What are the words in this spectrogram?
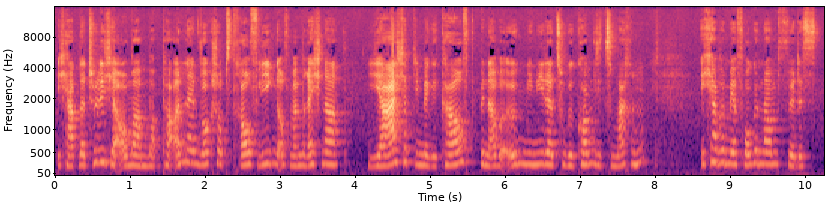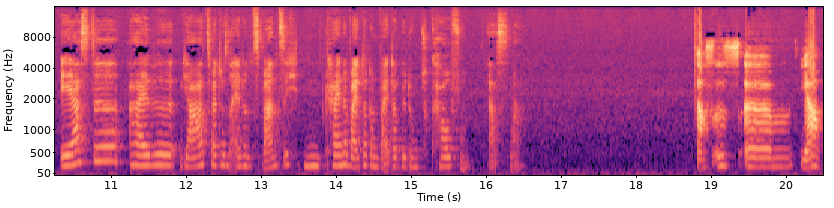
Ich habe natürlich ja auch mal ein paar Online-Workshops drauf liegen auf meinem Rechner. Ja, ich habe die mir gekauft, bin aber irgendwie nie dazu gekommen, die zu machen. Ich habe mir vorgenommen, für das erste halbe Jahr 2021 keine weiteren Weiterbildungen zu kaufen erstmal. Das ist, ähm, ja,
